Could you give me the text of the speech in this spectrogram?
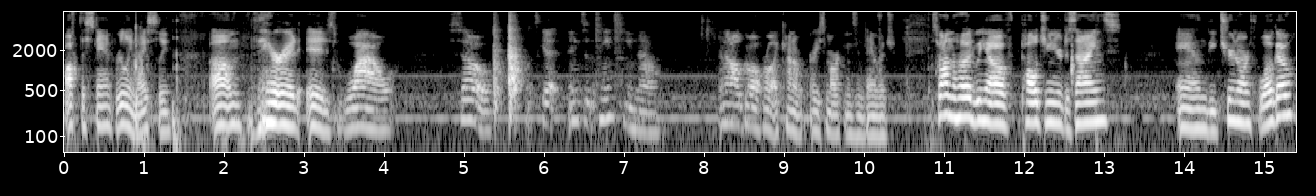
off the stand really nicely. Um, there it is. Wow. So, let's get into the paint scheme now. And then I'll go over, like, kind of race markings and damage. So, on the hood, we have Paul Jr. Designs and the True North logo.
